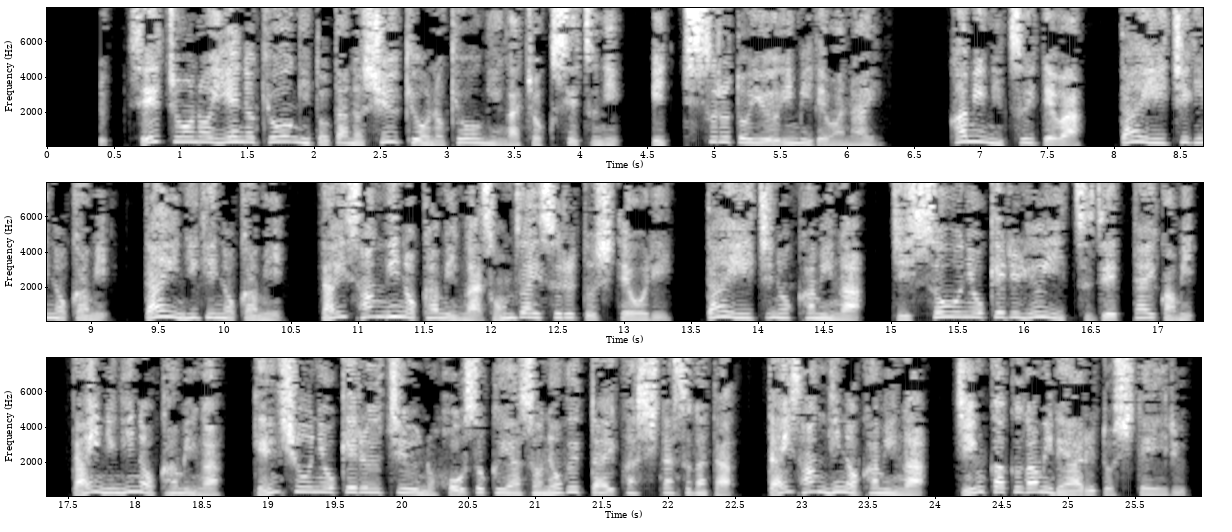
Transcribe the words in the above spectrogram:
成長の家の教義と他の宗教の教義が直接に一致するという意味ではない。神については、第一義の神、第二義の神、第三義の神が存在するとしており、第一の神が実相における唯一絶対神、第二義の神が現象における宇宙の法則やその具体化した姿、第三義の神が人格神であるとしている。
